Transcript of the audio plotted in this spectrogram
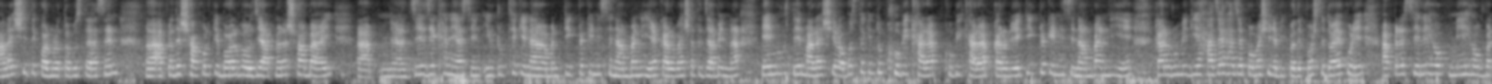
মালয়েশিয়াতে কর্মরত অবস্থায় আছেন আপনাদের সকলকে বলব যে আপনারা সবাই যে যেখানে আছেন ইউটিউব থেকে না মানে টিকটকে নিচে নাম্বার নিয়ে কারও বাসাতে যাবেন না। এই মুহূর্তে মালয়েশিয়ার অবস্থা কিন্তু খুবই খারাপ খুবই খারাপ। কারণ এই টিকটকের নিচে নাম্বার নিয়ে কারও রুমে গিয়ে হাজার হাজার প্রবাসীরা বিপদে পড়ছে। দয়া করে আপনারা ছেলে হোক, মেয়ে হোক বা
